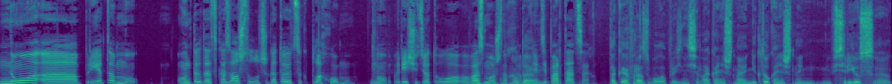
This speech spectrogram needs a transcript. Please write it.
но э, при этом он тогда сказал, что лучше готовиться к плохому. Ну, речь идет о возможных ну, да. депортациях. Такая фраза была произнесена. Конечно, никто, конечно, всерьез э,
